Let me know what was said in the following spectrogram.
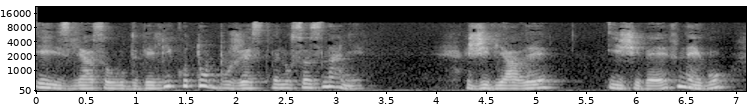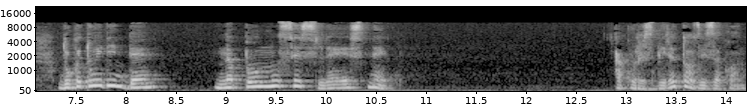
е излязъл от великото божествено съзнание. Живял е и живее в него, докато един ден напълно се слее с него. Ако разбира този закон,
